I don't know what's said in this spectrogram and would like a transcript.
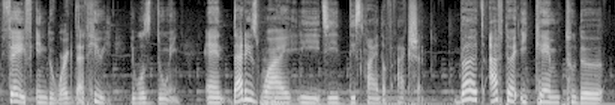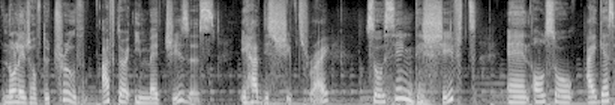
faith in the work that he he was doing. And that is mm-hmm. why he did this kind of action. But after he came to the knowledge of the truth after he met jesus he had this shift right? So seeing this mm-hmm. shift and also i guess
